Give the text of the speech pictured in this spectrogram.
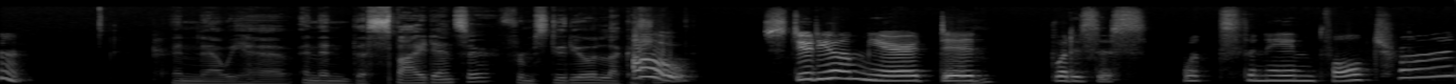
R. And now we have, and then the Spy Dancer from Studio La Cachette. Oh, Studio Mir did. Mhm. what is this? What's the name? Voltron.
